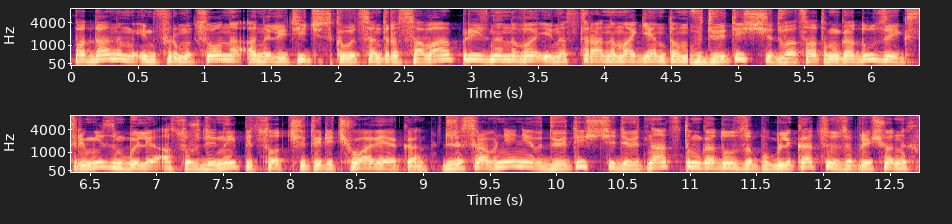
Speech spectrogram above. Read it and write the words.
По данным информационно-аналитического центра «Сова», признанного иностранным агентом, в 2020 году за экстремизм были осуждены 504 человека. Для сравнения, в 2019 году за публикацию запрещенных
